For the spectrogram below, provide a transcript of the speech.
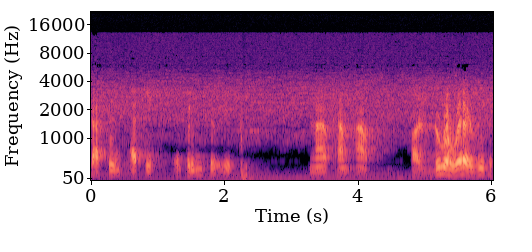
touching at it, cling to it, now come out. or do away with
